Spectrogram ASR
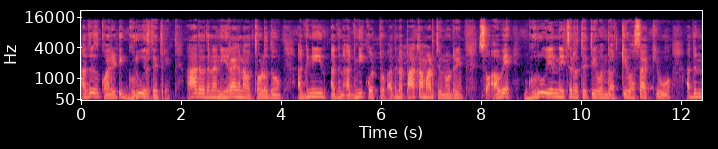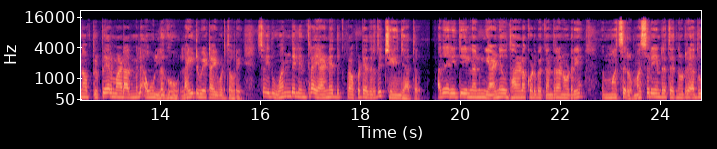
ಅದ್ರದ್ದು ಕ್ವಾಲಿಟಿ ಗುರು ಇರ್ತೈತ್ರಿ. ಆದ್ರೆ ಅದನ್ನ ನೀರಾಗ ನಾವು ತೊಳೆದು, ಅಗ್ನಿ, ಅದನ್ನ ಅಗ್ನಿ ಕೊಟ್ಟು ಅದನ್ನು ಪಾಕ ಮಾಡ್ತೀವಿ ನೋಡ್ರಿ. ಸೊ ಅವೇ ಗುರು ಏನು ನೇಚರ್ ಇರ್ತೈತಿ, ಒಂದು ಅಕ್ಕಿ, ಹೊಸ ಅಕ್ಕಿವು ಅದನ್ನು ನಾವು ಪ್ರಿಪೇರ್ ಮಾಡಾದ್ಮೇಲೆ ಅವು ಲಘು ಲೈಟ್ ವೇಟ್ ಆಗಿಬಿಡ್ತಾವ್ರಿ. ಸೊ ಇದು ಒಂದಲಿಂತ್ರ ಎರಡನೇದಕ್ಕೆ ಪ್ರಾಪರ್ಟಿ ಅದರದ್ದು ಚೇಂಜ್ ಆತು. ಅದೇ ರೀತಿ ಇಲ್ಲಿ ನಾನು ನಿಮ್ಗೆ ಎರಡನೇ ಉದಾಹರಣೆ ಕೊಡ್ಬೇಕಂದ್ರೆ ನೋಡ್ರಿ, ಮೊಸರು. ಮೊಸರು ಏನಿರ್ತೈತಿ ನೋಡ್ರಿ, ಅದು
